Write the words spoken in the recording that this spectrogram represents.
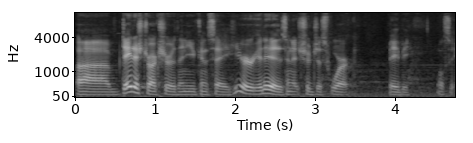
uh, data structure, then you can say, here it is, and it should just work. Maybe. We'll see.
